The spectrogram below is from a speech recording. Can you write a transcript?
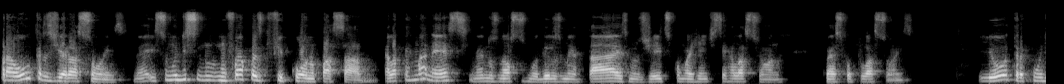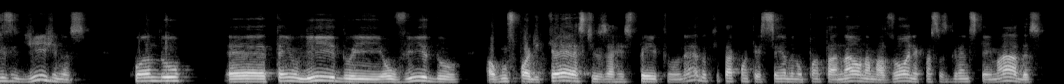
para outras gerações. Né? Isso não, disse, não foi uma coisa que ficou no passado, ela permanece né, nos nossos modelos mentais, nos jeitos como a gente se relaciona com essas populações. E outra com os indígenas, quando é, tenho lido e ouvido alguns podcasts a respeito né, do que está acontecendo no Pantanal, na Amazônia, com essas grandes queimadas,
